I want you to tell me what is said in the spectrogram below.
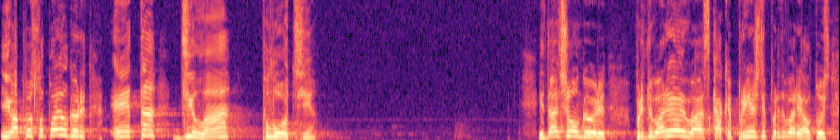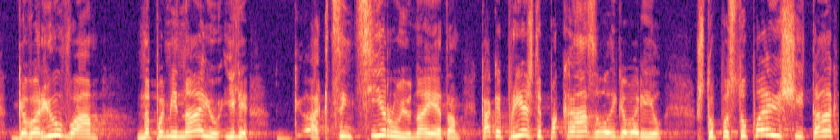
И апостол Павел говорит, это дела плоти. И дальше он говорит, предваряю вас, как и прежде предварял. То есть говорю вам, напоминаю или акцентирую на этом, как и прежде показывал и говорил, что поступающий так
